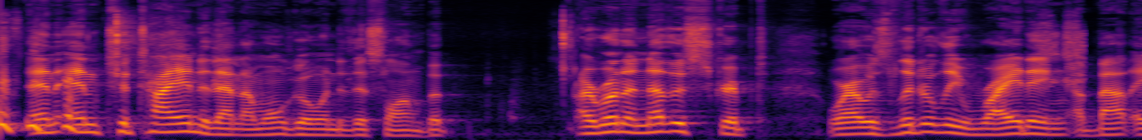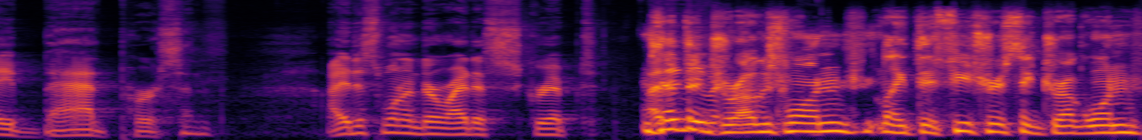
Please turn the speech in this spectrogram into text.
and and to tie into that, and I won't go into this long, but I wrote another script where I was literally writing about a bad person. I just wanted to write a script. Is I that the even- drugs one? Like the futuristic drug one?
